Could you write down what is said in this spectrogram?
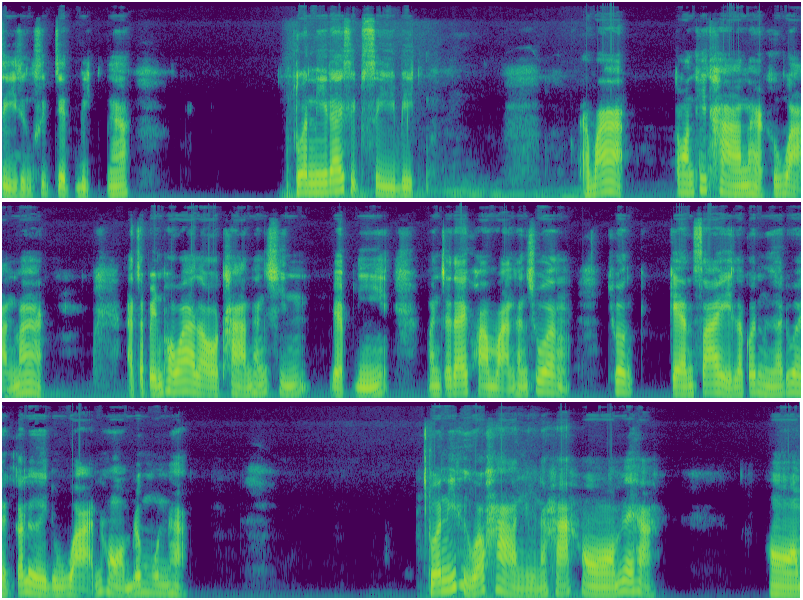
สี่ถึงสิบเจ็ดบิกนะ ตัวนี้ได้สิบสี่บิก แต่ว่าตอนที่ทานนะคะคือหวานมาก อาจจะเป็นเพราะว่าเราทานทั้งชิ้น แบบนี้ มันจะได้ความหวานทั้งช่วง ช่วงแกนไส้แล้วก็เนื้อด้วย ก็เลยดูหวานหอมละมุนค่ะ ตัวนี้ถือว่าผ่านอยู่นะคะ หอมเลยค่ะ หอม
